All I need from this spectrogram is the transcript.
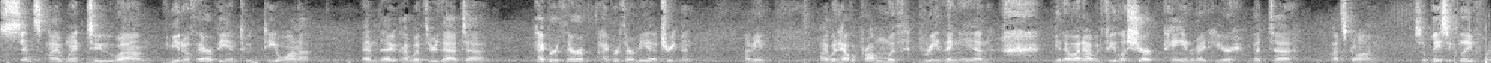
since I went to um, immunotherapy in Tijuana, and I, went through that uh, hyperthermia treatment, I mean, I would have a problem with breathing in, you know, and I would feel a sharp pain right here, but uh, that's gone. So basically, for,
